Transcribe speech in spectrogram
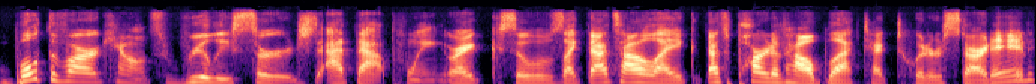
both of our accounts really surged at that point, right? So it was like that's how like that's part of how Black Tech Twitter started.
